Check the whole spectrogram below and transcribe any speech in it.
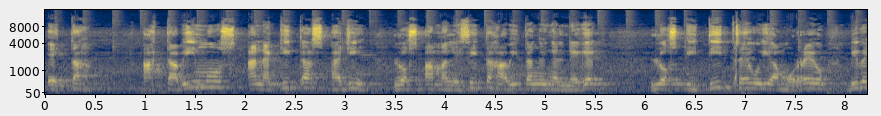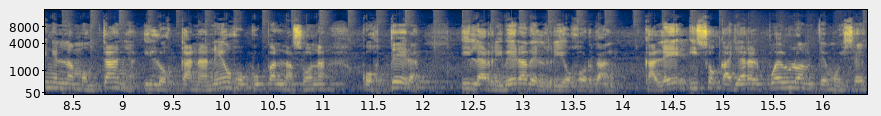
Esta hasta vimos anaquitas allí. Los amalecitas habitan en el Negev. Los hititas y amorreos viven en la montaña y los cananeos ocupan la zona costera y la ribera del río Jordán. Calé hizo callar al pueblo ante Moisés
